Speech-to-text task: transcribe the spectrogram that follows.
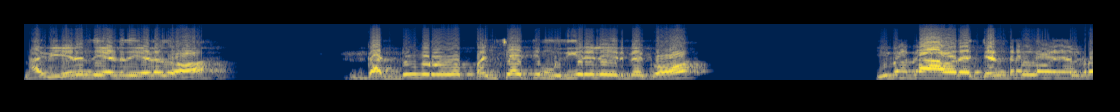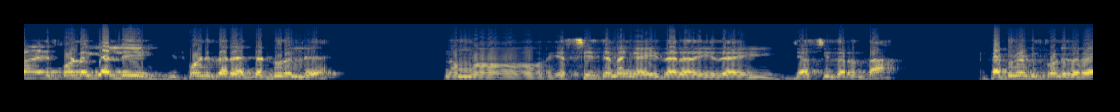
ನಾವ್ ಏನಂತ ಹೇಳುದು ಹೇಳೋದು, ದಡ್ಡೂರು ಪಂಚಾಯತಿ ಮುದುಗಿರಲ್ಲೇ ಇರ್ಬೇಕು. ಇವಾಗ ಅವರ ಜನರಲ್ ಎಲ್ಲರ ಎತ್ಕೊಂಡೋಗಿ ಅಲ್ಲಿ ಇಟ್ಕೊಂಡಿದ್ದಾರೆ ಗಡ್ಡೂರಲ್ಲಿ. ನಮ್ಮ ಎಸ್ ಸಿ ಜನಾಂಗ ಇದಾರೆ ಇದೆ, ಜಾಸ್ತಿ ಇದಾರಂತ ಗಡ್ಡೂರಲ್ಲಿ ಇಟ್ಕೊಂಡಿದ್ದಾರೆ.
